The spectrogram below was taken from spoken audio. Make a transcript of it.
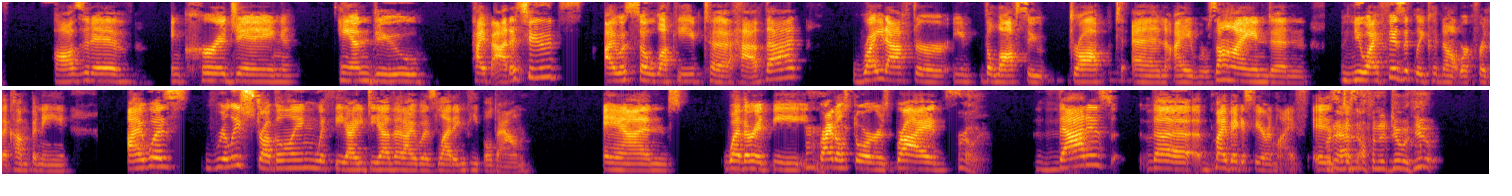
positive, encouraging, can do type attitudes. I was so lucky to have that right after you know, the lawsuit dropped and I resigned and knew I physically could not work for the company. I was really struggling with the idea that I was letting people down. And whether it be hmm. bridal stores, brides, really? that is the my biggest fear in life is but it has just, nothing to do with you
